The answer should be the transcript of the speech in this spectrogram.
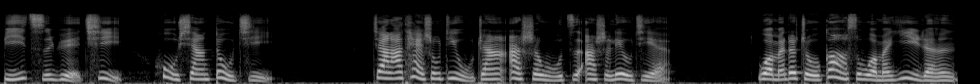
彼此远弃，互相妒忌。”加拉太书第五章二十五至二十六节，我们的主告诉我们一人，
